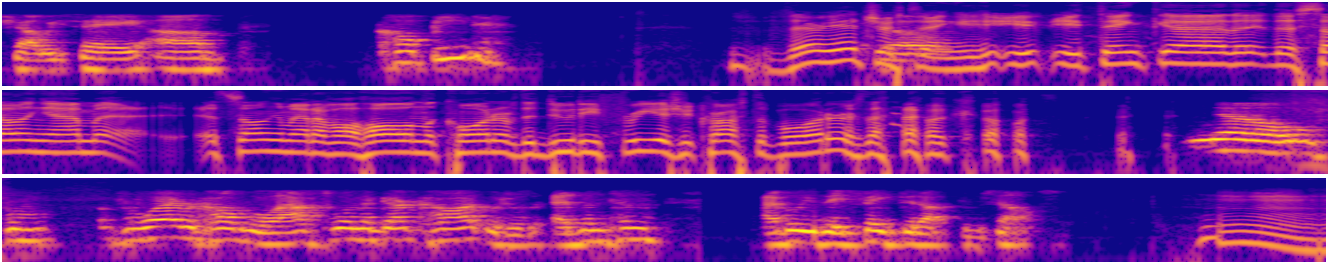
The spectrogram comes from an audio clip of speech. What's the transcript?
shall we say, um, copied. Very interesting. So, you, you think uh, they're selling them uh, selling them out of a hole in the corner of the duty free as you cross the border? Is that how it goes? no, from from what I recall, the last one that got caught, which was Edmonton, I believe they faked it up themselves. Hmm.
